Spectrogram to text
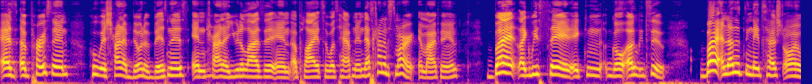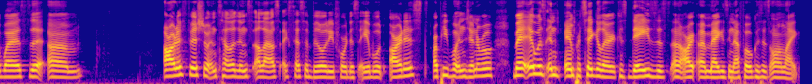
as a person who is trying to build a business and trying to utilize it and apply it to what's happening, that's kind of smart in my opinion. But like we said, it can go ugly too. But another thing they touched on was the um artificial intelligence allows accessibility for disabled artists or people in general but it was in, in particular because Dazed is an art a magazine that focuses on like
